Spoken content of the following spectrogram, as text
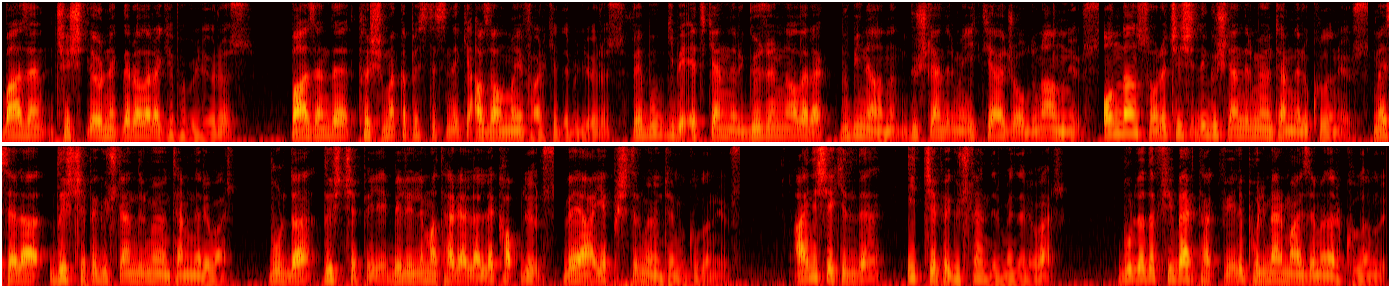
Bazen çeşitli örnekler alarak yapabiliyoruz. Bazen de taşıma kapasitesindeki azalmayı fark edebiliyoruz. Ve bu gibi etkenleri göz önüne alarak bu binanın güçlendirmeye ihtiyacı olduğunu anlıyoruz. Ondan sonra çeşitli güçlendirme yöntemleri kullanıyoruz. Mesela dış cephe güçlendirme yöntemleri var. Burada dış cepheyi belirli materyallerle kaplıyoruz veya yapıştırma yöntemi kullanıyoruz. Aynı şekilde iç cephe güçlendirmeleri var. Burada da fiber takviyeli polimer malzemeler kullanılıyor.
